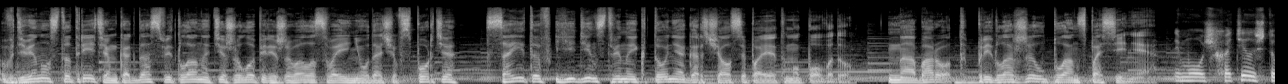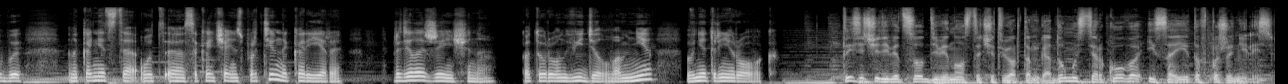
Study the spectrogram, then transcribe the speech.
В 93-м, когда Светлана тяжело переживала свои неудачи в спорте, Саитов единственный, кто не огорчался по этому поводу. Наоборот, предложил план спасения. Ему очень хотелось, чтобы наконец-то вот э, с окончанием спортивной карьеры родилась женщина, которую он видел во мне вне тренировок. В 1994 году Мастеркова и Саитов поженились.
